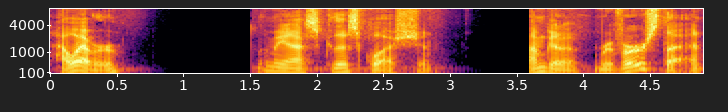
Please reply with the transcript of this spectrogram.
however, let me ask this question. I'm going to reverse that,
